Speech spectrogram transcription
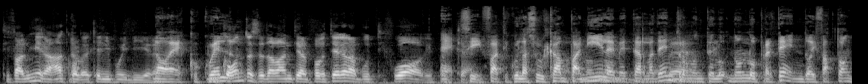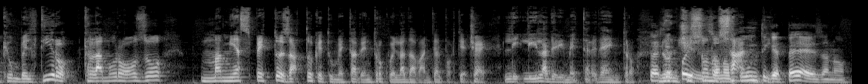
ti fa il miracolo no. e che gli puoi dire. No, ecco, quella... Un conto è se davanti al portiere la butti fuori. Eh sì, infatti, quella sul campanile, no, no, metterla dentro non, lo, non lo pretendo. Hai fatto anche un bel tiro clamoroso ma mi aspetto esatto che tu metta dentro quella davanti al portiere. Cioè, lì, lì la devi mettere dentro. Perché non ci sono, sono punti che pesano.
